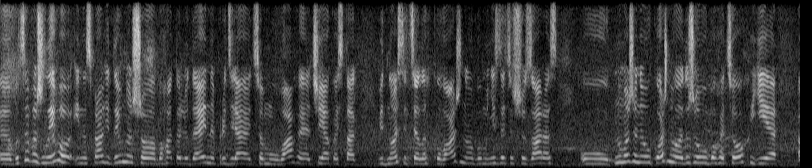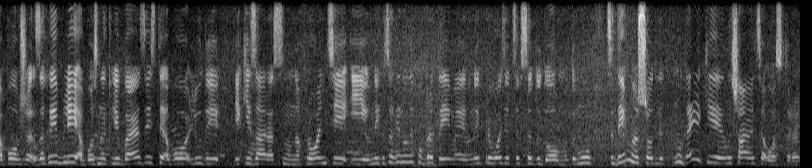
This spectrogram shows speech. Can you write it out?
Е, Бо це важливо і насправді дивно, що багато людей не приділяють цьому уваги чи якось так відносяться легковажно. Бо мені здається, що зараз у ну може не у кожного, але дуже у багатьох є або вже загиблі, або зниклі безвісти, або люди, які зараз ну на фронті, і в них загинули побратими. Вони привозять це все додому. Тому це дивно, що для ну деякі лишаються осторонь.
